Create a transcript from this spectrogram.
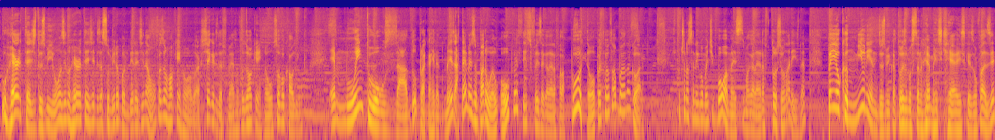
O Heritage de 2011, no Heritage eles assumiram a bandeira de não, vamos fazer um rock and roll agora. Chega de death metal, vamos fazer um rock and roll, só vocal limpo. É muito ousado para a carreira do mês, até mesmo para o Opeth, isso fez a galera falar: "Puta, o Opeth é outra banda agora" continua sendo igualmente boa, mas uma galera torceu o nariz, né? Pale Communion 2014 mostrando realmente que é isso que eles vão fazer.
